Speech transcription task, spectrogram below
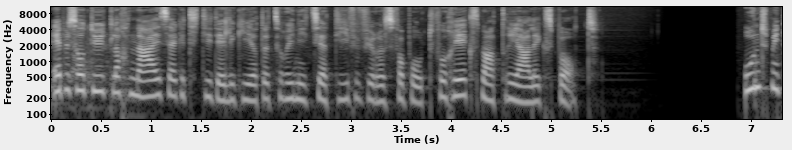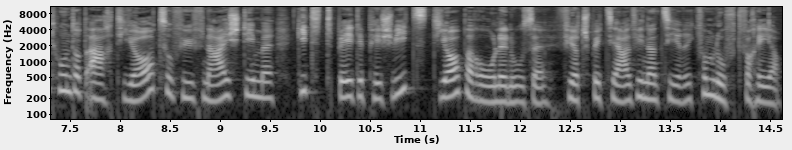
Ebenso deutlich Nein sagen die Delegierten zur Initiative für ein Verbot von Kriegsmaterialexport. Und mit 108 Ja zu 5 Nein-Stimmen gibt die BDP Schweiz die Ja-Parolen für die Spezialfinanzierung vom Luftverkehr.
